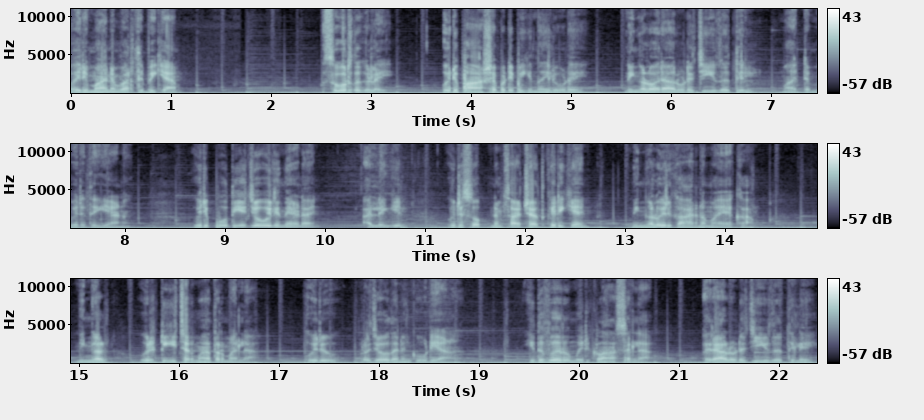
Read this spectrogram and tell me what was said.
വരുമാനം വർദ്ധിപ്പിക്കാം. സുഹൃത്തുക്കളെ ഒരു ഭാഷ പഠിപ്പിക്കുന്നതിലൂടെ നിങ്ങൾ ഒരാളുടെ ജീവിതത്തിൽ മാറ്റം വരുത്തുകയാണ്. ഒരു പുതിയ ജോലി നേടാൻ അല്ലെങ്കിൽ ഒരു സ്വപ്നം സാക്ഷാത്കരിക്കാൻ നിങ്ങളൊരു കാരണമായേക്കാം. നിങ്ങൾ ഒരു ടീച്ചർ മാത്രമല്ല ഒരു പ്രചോദനം കൂടിയാണ്. ഇത് വെറും ഒരു ക്ലാസ് അല്ല ഒരാളുടെ ജീവിതത്തിലെ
